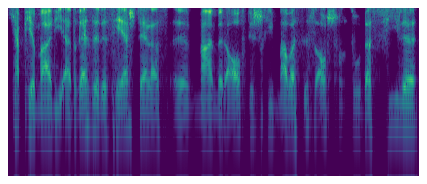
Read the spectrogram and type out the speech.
Ich habe hier mal die Adresse des Herstellers äh, mal mit aufgeschrieben, aber es ist auch schon so, dass viele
